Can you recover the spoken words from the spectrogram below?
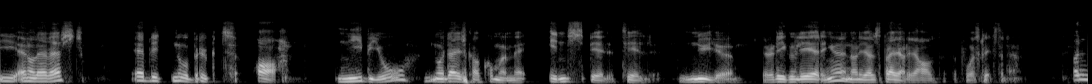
i NLE Vest, er blitt nå brukt av NIBIO når de skal komme med innspill til nye reguleringer når det gjelder sprayarealforskriftene. Og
